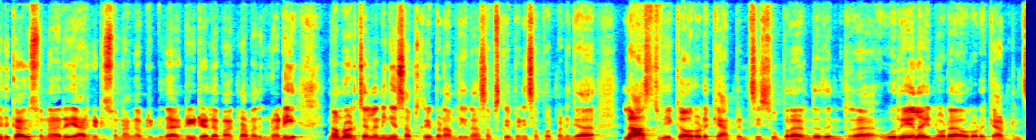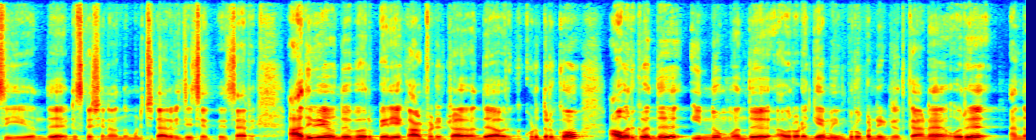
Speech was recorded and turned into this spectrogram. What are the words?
எதுக்காக சொன்னார் யார்கிட்ட சொன்னாங்க அப்படின்றத டீட்டெயிலாக பார்க்கலாம். அதுக்கு முன்னாடி நம்மளோட சேனல் நீங்கள் சப்ஸ்கிரைப் பண்ணாமதிங்கன்னா சப்ஸ்கிரைப் பண்ணி சப்போர்ட் பண்ணுங்கள் லாஸ்ட் வீக் அவரோட கேப்டன்சி சூப்பராக இருந்ததுன்ற ஒரே லைனோட அவரோட கேப்டன்சி வந்து டிஸ்கஷனை வந்து முடிச்சிட்டாரு விஜய் சேதுபதி சார். அதுவே வந்து ஒரு பெரிய கான்ஃபிடென்ட்டாக வந்து அவருக்கு கொடுத்துருக்கோம். அவருக்கு வந்து இன்னும் வந்து அவரோட கேமை இம்ப்ரூவ் பண்ணிக்கிறதுக்கான ஒரு அந்த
